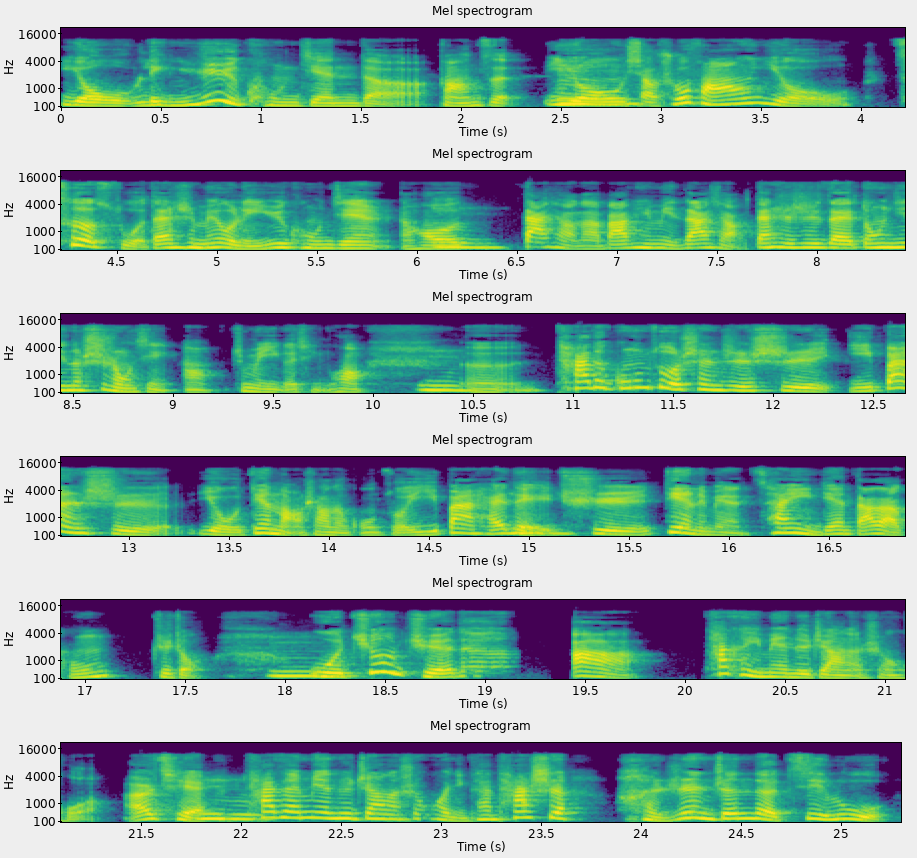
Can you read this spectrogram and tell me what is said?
有淋浴空间的房子，有小厨房，有厕所，但是没有淋浴空间。然后大小呢，八平米大小，但是是在东京的市中心啊，这么一个情况。嗯，呃，他的工作甚至是一半是有电脑上的工作，一半还得去店里面餐饮店打打工。这种，我就觉得啊，他可以面对这样的生活，而且他在面对这样的生活，你看他是很认真的记录。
